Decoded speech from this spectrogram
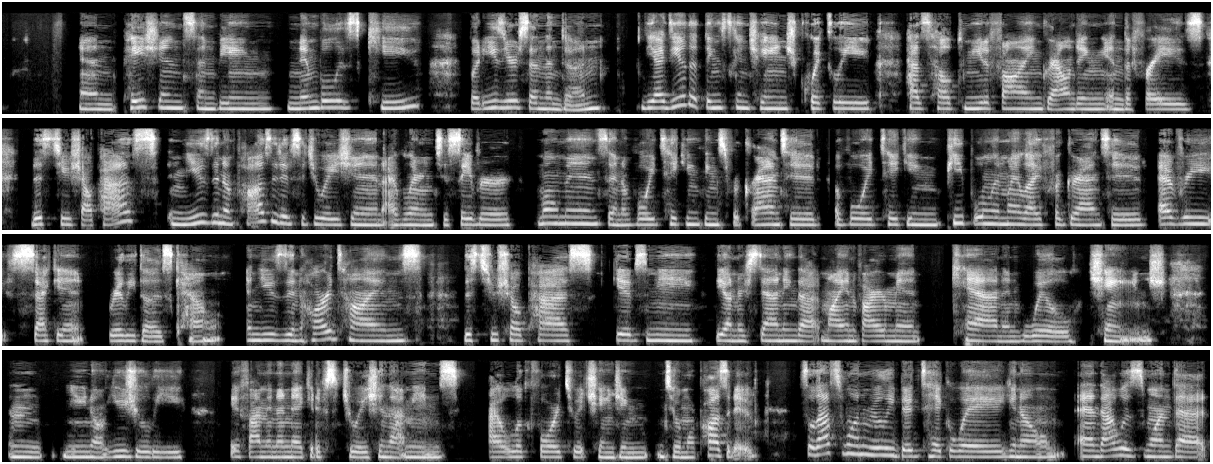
And patience and being nimble is key, but easier said than done. The idea that things can change quickly has helped me to find grounding in the phrase, this too shall pass. And used in a positive situation, I've learned to savor moments and avoid taking things for granted, avoid taking people in my life for granted. Every second really does count. And used in hard times, this too shall pass gives me the understanding that my environment can and will change. And, you know, usually if I'm in a negative situation, that means I'll look forward to it changing into a more positive. So that's one really big takeaway, you know, and that was one that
